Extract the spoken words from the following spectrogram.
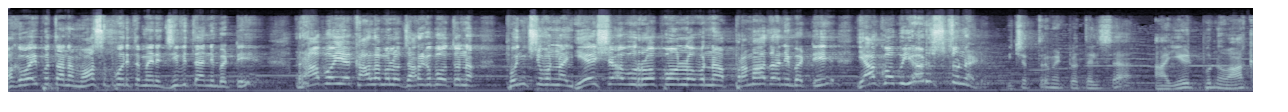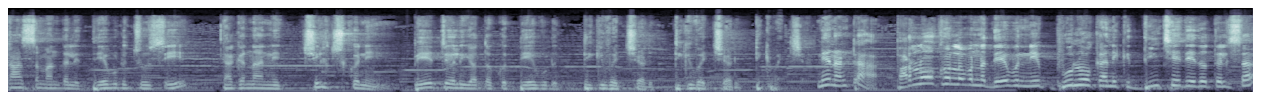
ఒకవైపు తన మోసపూరితమైన జీవితాన్ని బట్టి రాబోయే కాలంలో జరగబోతున్న పొంచి ఉన్న ఏషావు రూపంలో ఉన్న ప్రమాదాన్ని బట్టి యాకోబు ఏడుస్తున్నాడు. ఈ చిత్రం ఏంటో తెలుసా? ఆ ఏడ్పును ఆకాశమందలి దేవుడు చూసి గగనాన్ని చీల్చుకొని బేతేలు యొద్దకు దేవుడు దిగి వచ్చాడు దిగి నేనంట పరలోకంలో ఉన్న దేవుణ్ణి భూలోకానికి దించేదేదో తెలుసా?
